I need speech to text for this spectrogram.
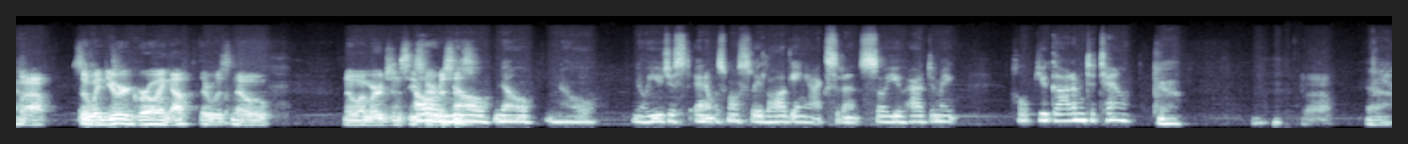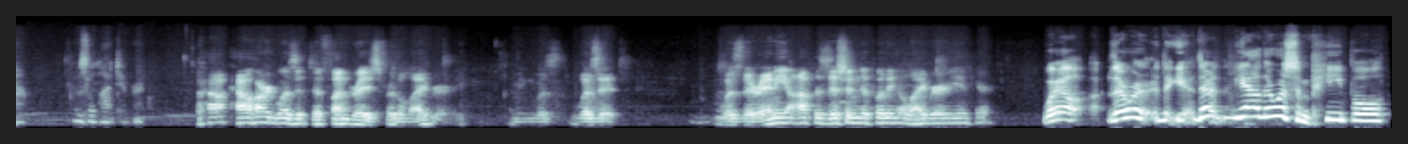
Wow. So when you were growing up, there was no no emergency oh, services. no, no, no, no. You just, and it was mostly logging accidents. So you had to make, hope you got them to town. Yeah. Wow. Yeah. It was a lot different. How how hard was it to fundraise for the library? I mean, was was it was there any opposition to putting a library in here? Well, there were there yeah there were some people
